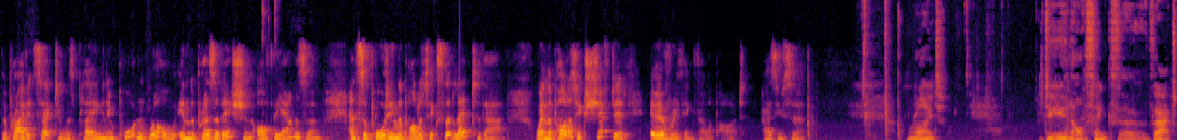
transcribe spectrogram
the private sector was playing an important role in the preservation of the Amazon and supporting the politics that led to that. When the politics shifted, everything fell apart, as you said. Right. Do you not think, though, that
